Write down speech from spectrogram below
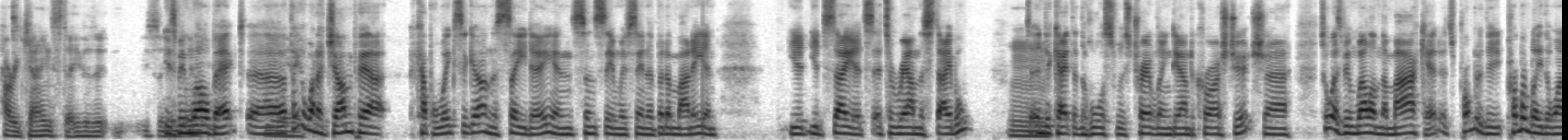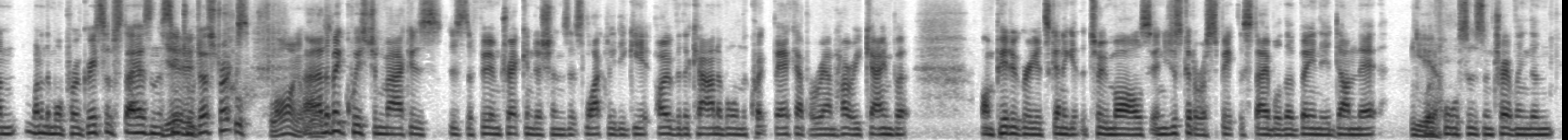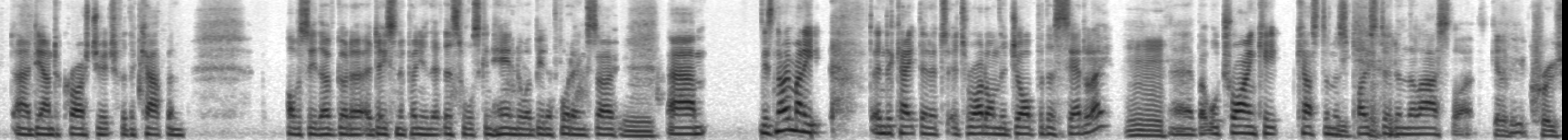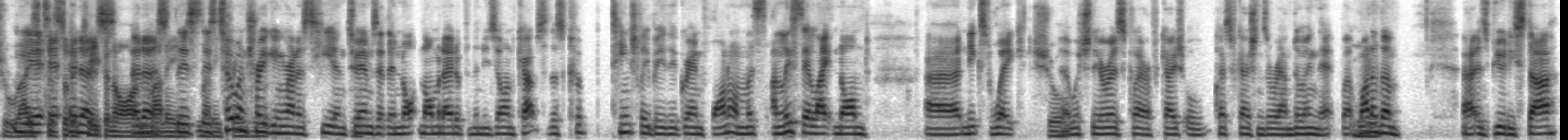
Hurricane, Steve. Is it? Is He's been well backed. Uh, I think I won a jump out a couple of weeks ago in the CD, and since then we've seen a bit of money. And you'd, you'd say it's it's around the stable Mm. to indicate that the horse was travelling down to Christchurch. Uh, it's always been well on the market. It's probably the, probably the one one of the more progressive stayers in the Yeah. central districts. Flying. Uh, the big question mark is is the firm track conditions it's likely to get over the carnival and the quick backup around Hurricane. But on pedigree, it's going to get the two miles, and you just got to respect the stable. They've been there, done that Yeah. with horses and travelling them uh, down to Christchurch for the Cup, and obviously they've got a, a decent opinion that this horse can handle a better footing. So Mm, um, there's no money to indicate that it's it's right on the job for this Saturday, mm. uh, but we'll try and keep customers posted in the last like It's going to be a crucial race Yeah, to it- sort of it keep is. an eye on It is. money. There's, there's money two trends. intriguing runners here in terms that they're not nominated for the New Zealand Cup, so this could potentially be the grand final unless unless they're late nommed uh, next week, Sure. uh, which there is clarification or classifications around doing that. But one Mhm. of them uh, is Beauty Star.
